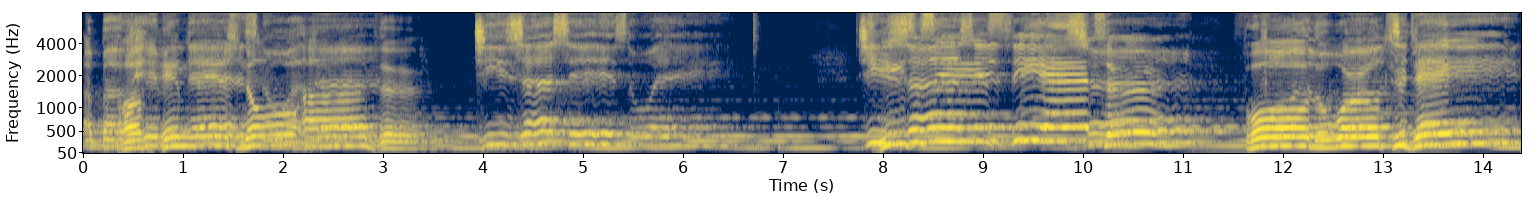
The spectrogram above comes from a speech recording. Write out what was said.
Above him, him there's no other. Jesus is the way. Jesus is the answer for the world today.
